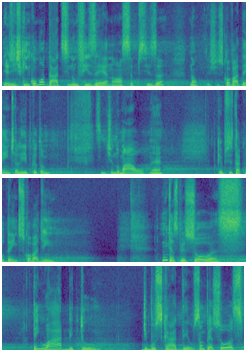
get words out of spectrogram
E a gente fica incomodado se não fizer, nossa, precisa. Não, deixa eu escovar dente ali, porque eu estou sentindo mal, né? Porque eu preciso estar com o dente escovadinho. Muitas pessoas têm o hábito de buscar a Deus. São pessoas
